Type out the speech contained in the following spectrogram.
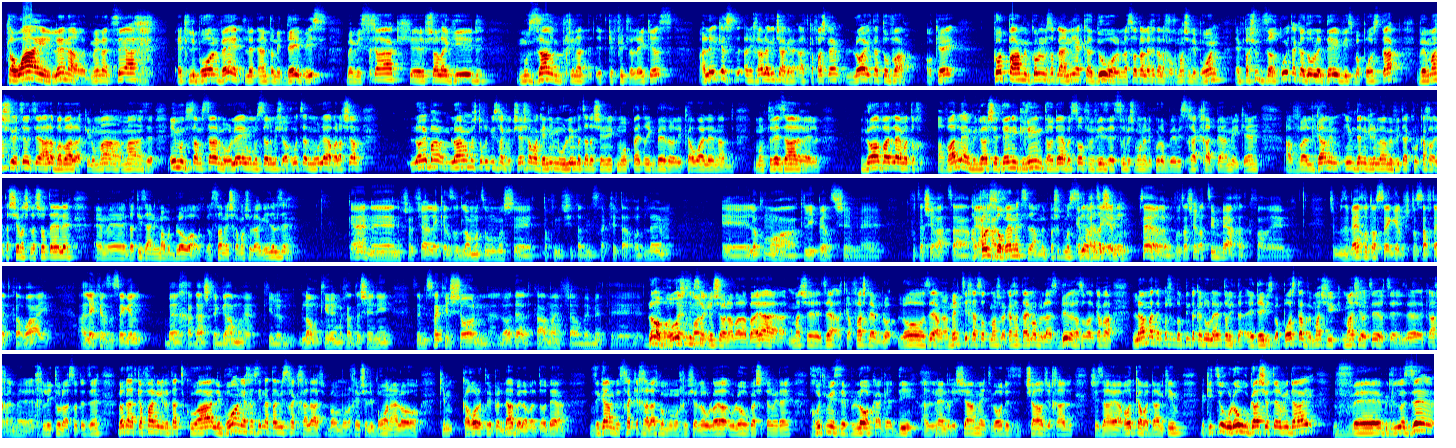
קוואי לנארד מנצח את ליברון ואת אנטוני דייוויס במשחק, אפשר להגיד, מוזר מבחינת התקפית ללייקרס. הלייקרס, אני חייב להגיד שההתקפה שלהם לא הייתה טובה, אוקיי? כל פעם, במקום לנסות להניע כדור או לנסות ללכת על החוכמה של ליברון, הם פשוט זרקו את הכדור לדייוויס ב post-up, ומשהו יוצא יוצא יאללה באללה, כאילו מה, מה זה? אם הוא שם סל מעולה, אם הוא מוסר למישהו החוצה מעולה, אבל עכשיו לא היה, לא היה ממש תוכנית משחק, וכשיש לך מגנים מעולים בצד השני, כמו פטריק בברלי, קוואי לנארד, מונטרז הארל, לא עבד להם התוכ... עבד להם בגלל שדני גרין, אתה יודע, בסוף הביא איזה 28 נקודות במשחק חד פעמי, כן? אבל גם אם, אם דני גרין לא היה מביא את כל כך, את השבע שלשות האלה, אה, לדעתי זה היה נגמר ב blowout. ברסנו, יש לך משהו להגיד על זה? כן, אה, אני חושב שהלייקרס עוד לא מצאו ממש אה, תוכנית שיטת משחק שתעבוד להם. לא כמו הקליפרס שהם קבוצה שרצה ביחד. הכל זורם אצלם, הם פשוט מוסרים אחד לשני. בסדר, הם קבוצה שרצים ביחד כבר. זה בערך אותו סגל, פשוט הוספת את קוואי. הלייקרס זה סגל בערך חדש לגמרי, כאילו הם לא מכירים אחד את השני. זה משחק ראשון, אני לא יודע עד כמה אפשר באמת... אה, לא, ברור שזה משחק. ראשון, אבל הבעיה, מה שזה, ההתקפה שלהם, לא, לא זה, המאמן צריך לעשות משהו, לקחת timeout ולהסביר איך לעשות את ההתקפה. למה אתם פשוט נותנים את הכדור לאנטוני דייוויס ב post-up, ומה שיוצא, יוצא. זה ככה, הם אה, החליטו לעשות את זה. לא יודע, ההתקפה נראתה תקועה. ליברון יחסית נתן משחק חלש במונחים של ליברון, היה לו קרוב ל triple double, אבל אתה יודע. זה גם משחק חלש במונחים שלו, הוא לא, הוא לא הורגש יותר מדי. חוץ מאיזה בלוק אגדי על לנדרי שמט ועוד איזה charge אחד, שזה היה, ועוד כמה דנקים. בקיצור, הוא לא הורגש יותר מדי, ובגלל זה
